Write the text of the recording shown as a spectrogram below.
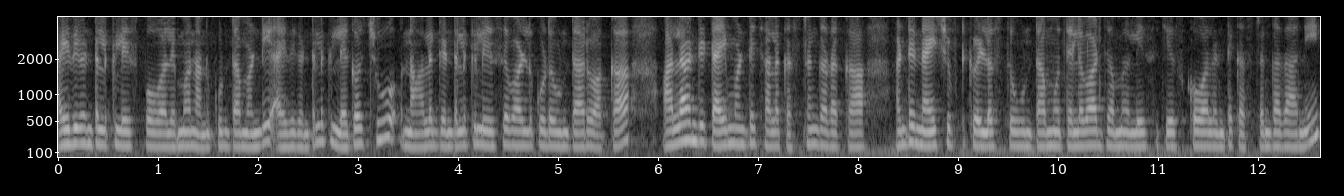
ఐదు గంటలకు లేసిపోవాలేమో అని అనుకుంటామండి. ఐదు గంటలకు లెగొచ్చు నాలుగు గంటలకి లేసే వాళ్ళు కూడా ఉంటారు అక్క. అలాంటి టైం అంటే చాలా కష్టం కదక్క. అంటే నైట్ షిఫ్ట్కి వెళ్ళొస్తూ ఉంటాము తెల్లవారుజామున లేసి చేసుకోవాలంటే కష్టం కదా అని.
